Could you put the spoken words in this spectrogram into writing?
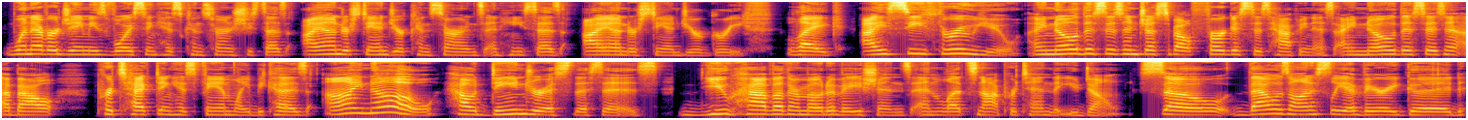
whenever Jamie's voicing his concerns, she says, I understand your concerns. And he says, I understand your grief. Like, I see through you. I know this isn't just about Fergus's happiness. I know this isn't about protecting his family because I know how dangerous this is. You have other motivations, and let's not pretend that you don't. So that was honestly a very good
